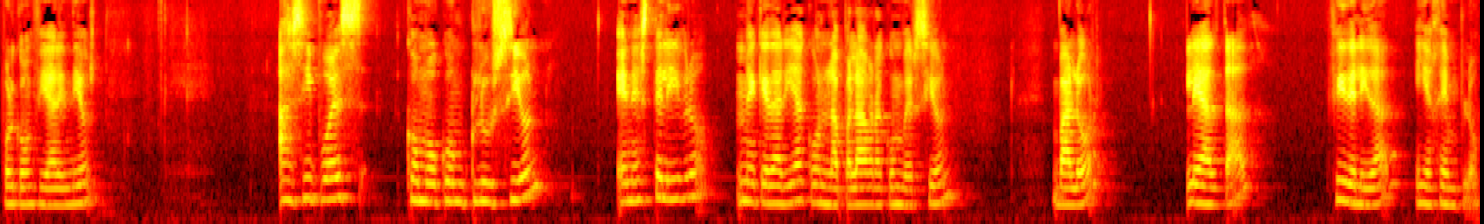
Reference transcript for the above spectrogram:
por confiar en Dios. Así pues, como conclusión, en este libro me quedaría con la palabra conversión, valor, lealtad, fidelidad y ejemplo.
